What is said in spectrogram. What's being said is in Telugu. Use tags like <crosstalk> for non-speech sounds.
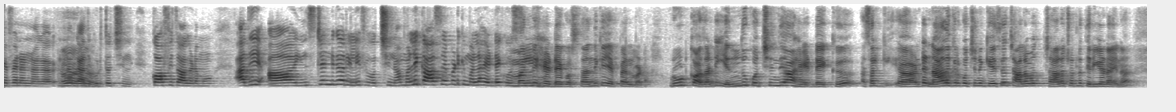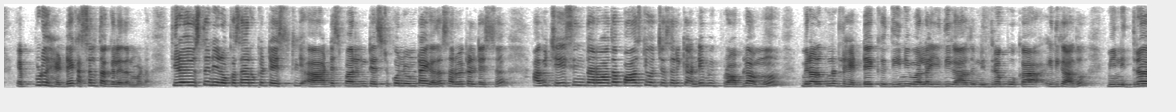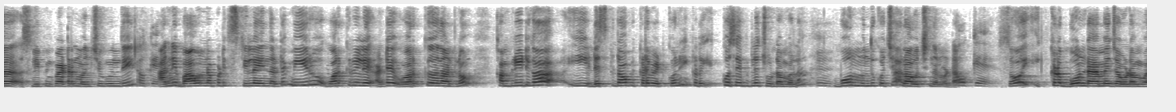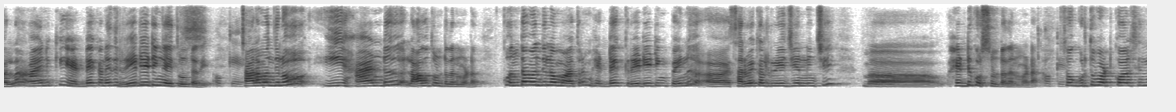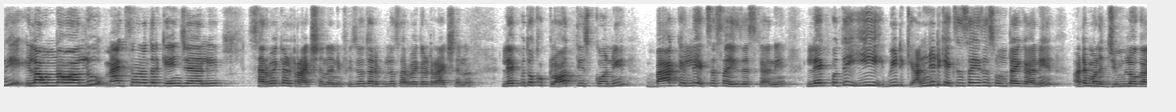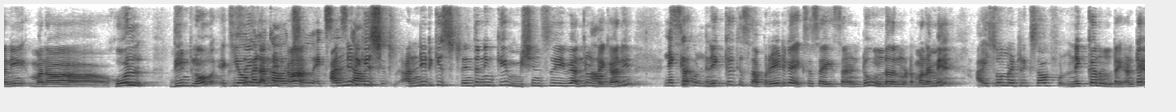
కెఫెన్ అన్నాగా నాకు అది గుర్తొచ్చింది. కాఫీ తాగడము అది ఆ ఇన్స్టెంట్గా రిలీఫ్ వచ్చినా మళ్ళీ కాసేపటికి మళ్ళీ హెడేక్ వస్తుంది. మళ్ళీ హెడేక్ వస్తుంది. అందుకే చెప్పాను అనమాట రూట్ కాజ్ అంటే ఎందుకు వచ్చింది ఆ హెడేక్? అసలు అంటే నా దగ్గరకు వచ్చిన కేసే చాలా చాలా చోట్ల తిరిగాడు ఆయన. ఎప్పుడు హెడేక్ అస్సలు తగ్గలేదన్నమాట తిరిగి చూస్తే నేను ఒకసారి ఒక టెస్ట్ అంటే స్పర్లింగ్ టెస్ట్ కొన్ని ఉంటాయి కదా సర్వైకల్ టెస్ట్. అవి చేసిన తర్వాత పాజిటివ్ వచ్చేసరికి అంటే మీ ప్రాబ్లము. మీరు అనుకున్నట్లు హెడేక్ దీనివల్ల ఇది కాదు నిద్రపోక ఇది కాదు. మీ నిద్ర స్లీపింగ్ ప్యాటర్న్ మంచిగా ఉంది. అన్నీ బాగున్నప్పటికీ స్టిల్ అయిందంటే మీరు వర్క్ రిలే అంటే వర్క్ దాంట్లో కంప్లీట్గా ఈ డెస్క్ టాప్ ఇక్కడ పెట్టుకొని ఇక్కడ ఎక్కువసేపు ఇట్లా చూడడం వల్ల బోన్ ముందుకు వచ్చి అలా వచ్చిందనమాట. ఓకే. సో ఇక్కడ బోన్ డ్యామేజ్ అవ్వడం వల్ల ఆయనకి హెడేక్ అనేది రేడియేటింగ్ అవుతుంటుంది చాలా మందిలో ఈ హ్యాండ్ లాగుతుంటుంది అనమాట కొంతమందిలో మాత్రం headache radiating pain cervical region నుంచి హెడ్కి వస్తుంటుంది అనమాట సో గుర్తుపట్టుకోవాల్సింది ఇలా ఉన్న వాళ్ళు మ్యాక్సిమం అందరికి ఏం చేయాలి? సర్వైకల్ ట్రాక్షన్ అని ఫిజియోథెరపీలో సర్వైకల్ ట్రాక్షన్ లేకపోతే ఒక క్లాత్ తీసుకొని బ్యాక్ వెళ్ళి ఎక్సర్సైజెస్ కానీ లేకపోతే ఈ వీటికి అన్నిటికీ ఎక్సర్సైజెస్ ఉంటాయి కానీ అంటే మన జిమ్లో కానీ మన హోల్ దీంట్లో ఎక్సర్సైజ్ అన్నిటికీ అన్నిటికీ స్ట్రెంగ్కి మిషన్స్ ఇవి అన్నీ ఉంటాయి కానీ నెక్కి సపరేట్గా ఎక్సర్సైజ్ అంటూ ఉండదన్నమాట. మనమే ఐసోమెట్రిక్స్ ఆఫ్ నెక్ అని ఉంటాయి. అంటే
